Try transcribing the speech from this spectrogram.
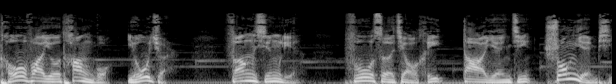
头发有烫过有卷方形脸，肤色较黑，大眼睛，双眼皮。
